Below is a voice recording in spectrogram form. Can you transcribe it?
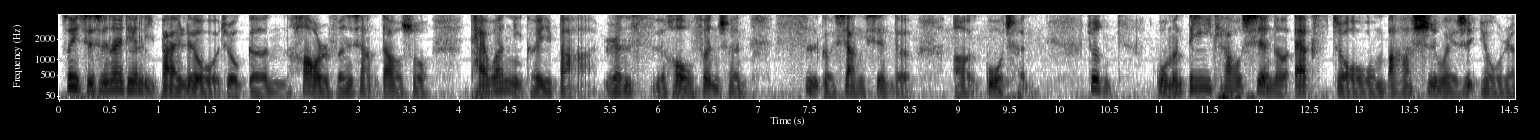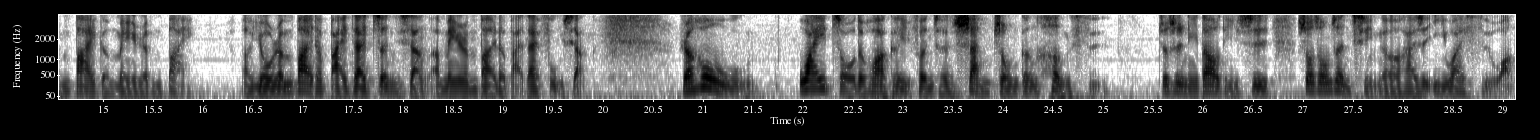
所以其实那天礼拜六，我就跟浩尔分享到说，台湾你可以把人死后分成四个象限的呃过程。就我们第一条线呢，X 轴，我们把它视为是有人拜跟没人拜，啊，有人拜的摆在正向啊，没人拜的摆在负向。然后 Y 轴的话，可以分成善终跟横死。就是你到底是寿终正寝呢，还是意外死亡？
